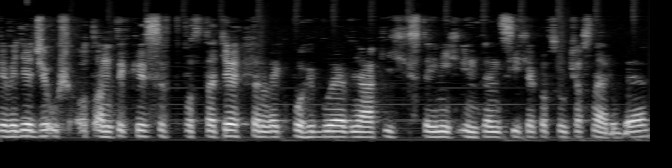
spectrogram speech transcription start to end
je vidět, že už od antiky se v podstatě ten věk pohybuje v nějakých stejných intencích jako v současné době.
